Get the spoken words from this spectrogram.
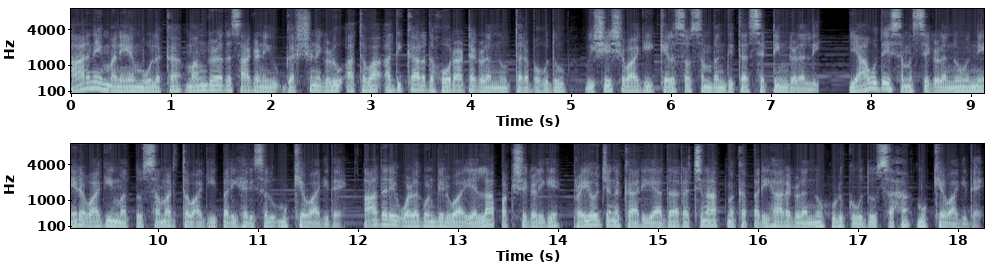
ಆರನೇ ಮನೆಯ ಮೂಲಕ ಮಂಗಳದ ಸಾಗಣೆಯು ಘರ್ಷಣೆಗಳು ಅಥವಾ ಅಧಿಕಾರದ ಹೋರಾಟಗಳನ್ನು ತರಬಹುದು. ವಿಶೇಷವಾಗಿ ಕೆಲಸ ಸಂಬಂಧಿತ ಸೆಟ್ಟಿಂಗ್ಗಳಲ್ಲಿ ಯಾವುದೇ ಸಮಸ್ಯೆಗಳನ್ನು ನೇರವಾಗಿ ಮತ್ತು ಸಮರ್ಥವಾಗಿ ಪರಿಹರಿಸಲು ಮುಖ್ಯವಾಗಿದೆ. ಆದರೆ ಒಳಗೊಂಡಿರುವ ಎಲ್ಲಾ ಪಕ್ಷಗಳಿಗೆ ಪ್ರಯೋಜನಕಾರಿಯಾದ ರಚನಾತ್ಮಕ ಪರಿಹಾರಗಳನ್ನು ಹುಡುಕುವುದು ಸಹ ಮುಖ್ಯವಾಗಿದೆ.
